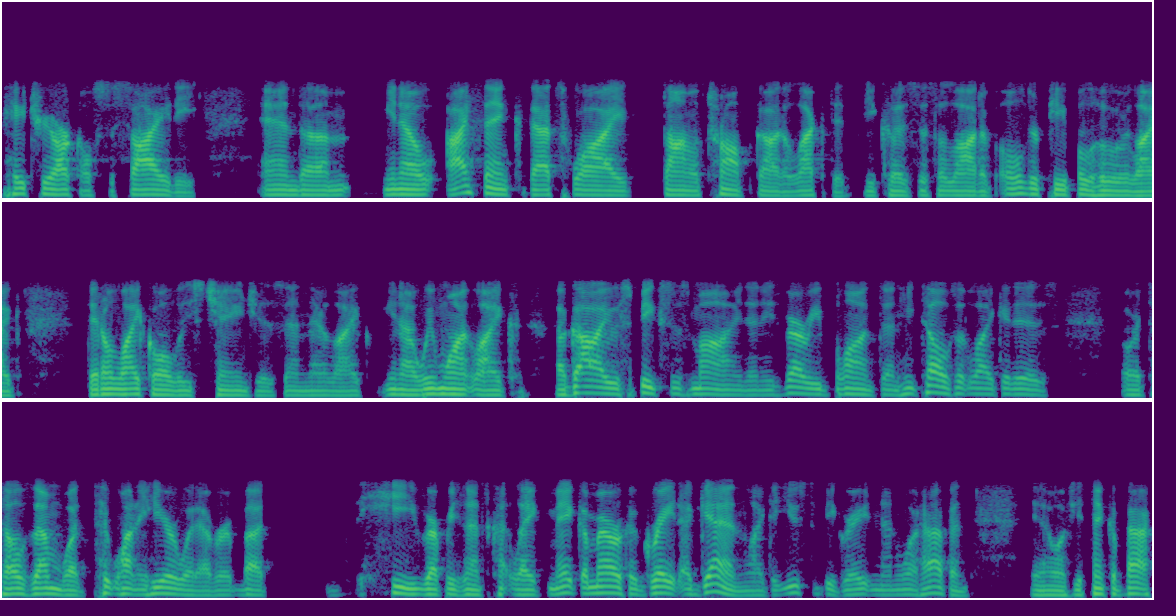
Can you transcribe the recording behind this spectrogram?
patriarchal society, and um, you know, I think that's why Donald Trump got elected because there's a lot of older people who are like, they don't like all these changes and they're like you know we want like a guy who speaks his mind and he's very blunt and he tells it like it is or tells them what they want to hear, whatever. But he represents like make America great again, like it used to be great, and then what happened? You know, if you think back,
